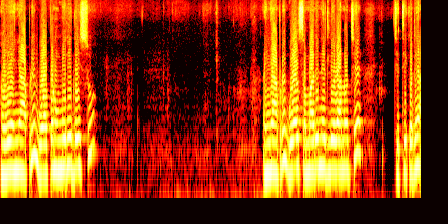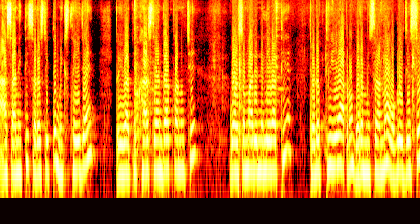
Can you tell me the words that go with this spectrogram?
હવે અહીંયા આપણે ગોળ પણ ઉમેરી દઈશું. અહીંયા આપણે ગોળ સમારીને જ લેવાનો છે, જેથી કરીને આસાનીથી સરસ રીતે મિક્સ થઈ જાય. તો એ વાતનું ખાસ ધ્યાન રાખવાનું છે. ગોળ સમારીને લેવાથી ઝડપથી એ આપણો ગરમ મિશ્રણમાં ઓગળી જશે.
